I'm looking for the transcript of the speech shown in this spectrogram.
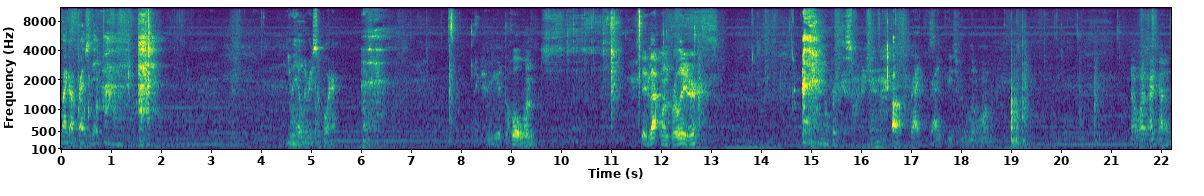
like our president. You a Hillary supporter? Make sure you get the whole one. Save that one for later. Don't break this one again. Oh, right, right. Piece for the little one. No, what? I got it.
